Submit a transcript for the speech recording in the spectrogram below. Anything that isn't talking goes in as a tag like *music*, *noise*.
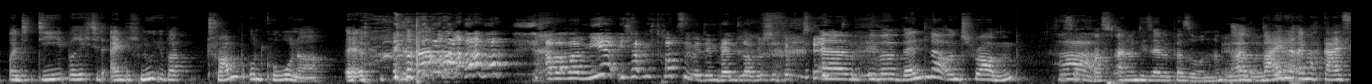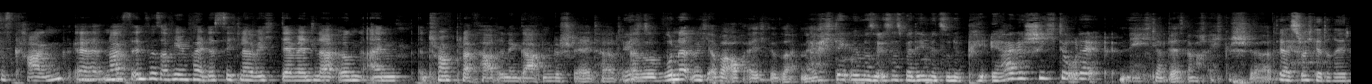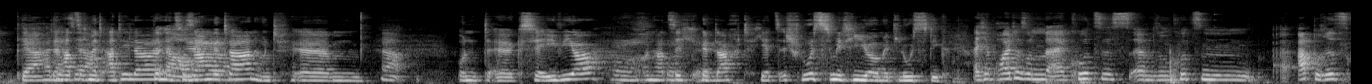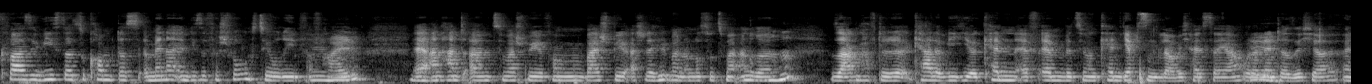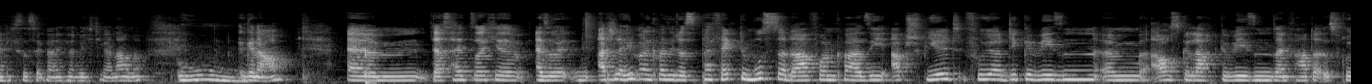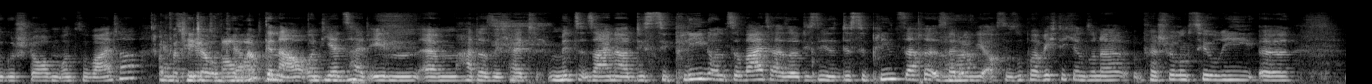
und die berichtet eigentlich nur über Trump und Corona. Äh, *laughs* Aber bei mir, ich habe mich trotzdem mit dem Wendler beschäftigt. ähm, über Wendler und Trump. Das ist ja fast ein und dieselbe Person, ne? Äh, beide einfach geisteskrank. Äh, neueste Info ist auf jeden Fall, dass sich, glaube ich, der Wendler irgendein Trump-Plakat in den Garten gestellt hat. Echt? Also wundert mich aber auch ehrlich gesagt Aber nicht. ich denke mir immer so, ist das bei dem jetzt so eine PR-Geschichte oder? Nee, ich glaube, der ist einfach echt gestört. Der ist durchgedreht. Der hat, Der hat sich ja- mit Attila Genau. zusammengetan und, ähm, Ja. Und äh, Xavier und hat sich gedacht, jetzt ist Schluss mit hier, mit lustig. Ich habe heute so ein äh, kurzes, ähm, so einen kurzen äh, Abriss quasi, wie es dazu kommt, dass äh, Männer in diese Verschwörungstheorien verfallen. Äh, anhand ähm, zum Beispiel vom Beispiel Attila Hildmann und noch so zwei andere sagenhafte Kerle wie hier Ken FM bzw. Ken Jepsen, glaube ich, heißt er ja. Oder nennt er sich ja. Eigentlich ist das ja gar nicht sein richtiger Name. Genau. Ähm, dass halt solche, also Attila Hildmann quasi das perfekte Muster davon quasi abspielt. Früher dick gewesen, ähm, ausgelacht gewesen, sein Vater ist früh gestorben und so weiter. Opfer-Täter-Umkehr, ne? Genau, und jetzt halt eben ähm, hat er sich halt mit seiner Disziplin und so weiter, also diese Disziplinssache ist halt irgendwie auch so super wichtig in so einer Verschwörungstheorie. Äh,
